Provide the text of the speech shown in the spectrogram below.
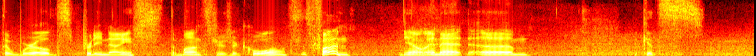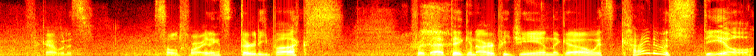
The world's pretty nice. The monsters are cool. It's just fun, you know. And at um, it gets I forgot what it's sold for. I think it's thirty bucks for that big an RPG on the go. It's kind of a steal.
